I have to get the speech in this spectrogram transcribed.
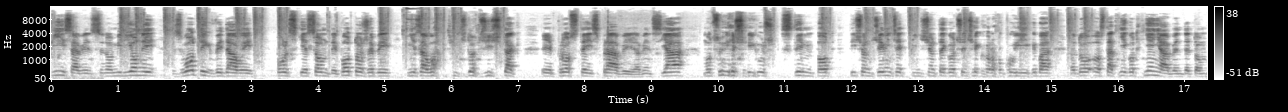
PiS, a więc no miliony złotych wydały polskie sądy po to, żeby nie załatwić do dziś tak y, prostej sprawy. A więc ja mocuję się już z tym od 1953 roku i chyba do ostatniego tchnienia będę tą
